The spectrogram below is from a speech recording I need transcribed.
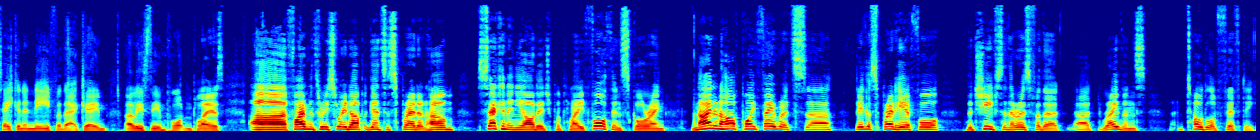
taking a knee for that game, at least the important players. Uh, 5 and 3 straight up against the spread at home second in yardage per play, fourth in scoring. Nine and a half point favorites. Uh, bigger spread here for the Chiefs than there is for the uh, Ravens. Total of 50.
